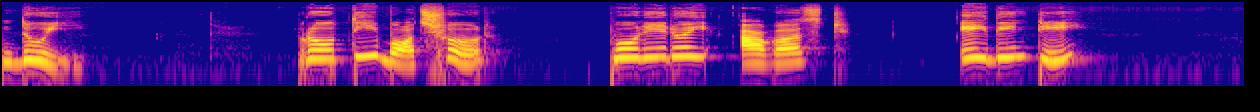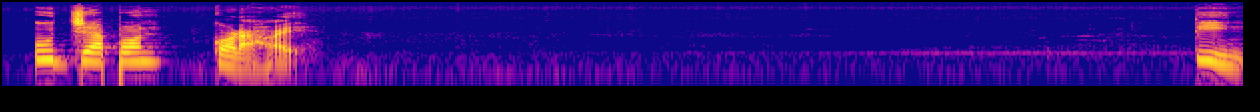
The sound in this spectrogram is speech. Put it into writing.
দুই। প্রতি বছর পনেরোই আগস্ট এই দিনটি উদযাপন করা হয়। তিন।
